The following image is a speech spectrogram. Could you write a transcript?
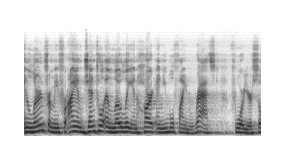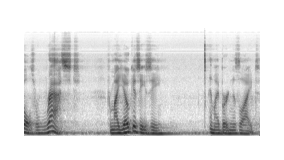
and learn from me, for I am gentle and lowly in heart, and you will find rest for your souls. Rest. For my yoke is easy and my burden is light.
